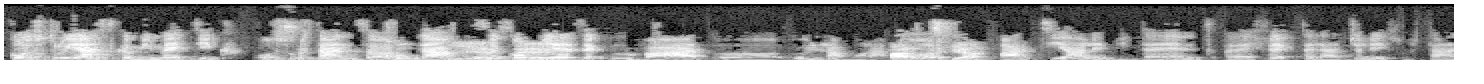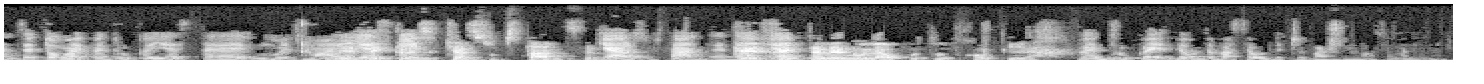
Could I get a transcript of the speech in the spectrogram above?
construiască mimetic o substanță, să da? copieze, să copieze cumva uh, în laborator, Parțial. parțial, evident, efectele acelei substanțe, tocmai pentru că este mult mai Nu efectele, ieftin, chiar substanțele. chiar substanțe, Că da? Chiar, efectele nu le-au putut copia. pentru că de undeva se aude ceva și nu o să mă numesc.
